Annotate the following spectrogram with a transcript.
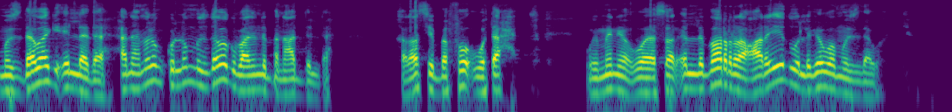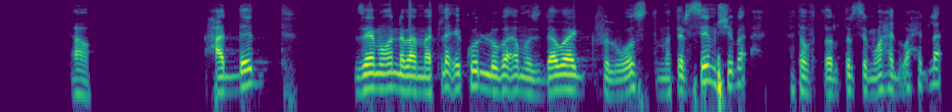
مزدوج إلا ده. هنعملهم كلهم مزدوج وبعدين نبقى نعدل ده. خلاص يبقى فوق وتحت. ويمين ويسار اللي بره عريض واللي جوه مزدوج. أهو. حدد زي ما قلنا بقى ما تلاقي كله بقى مزدوج في الوسط ما ترسمش بقى. هتفضل ترسم واحد واحد لأ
